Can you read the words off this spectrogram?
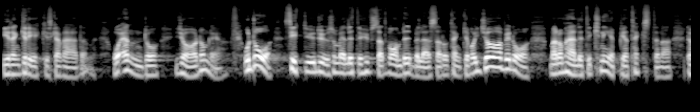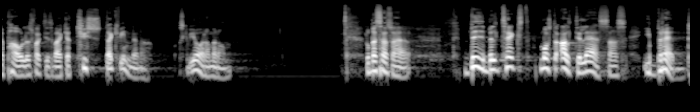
i den grekiska världen. Och ändå gör de det. Och då sitter ju du som är lite hyfsat van bibelläsare och tänker vad gör vi då med de här lite knepiga texterna där Paulus faktiskt verkar tysta kvinnorna? Vad ska vi göra med dem? Låt mig säga så här. Bibeltext måste alltid läsas i bredd.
